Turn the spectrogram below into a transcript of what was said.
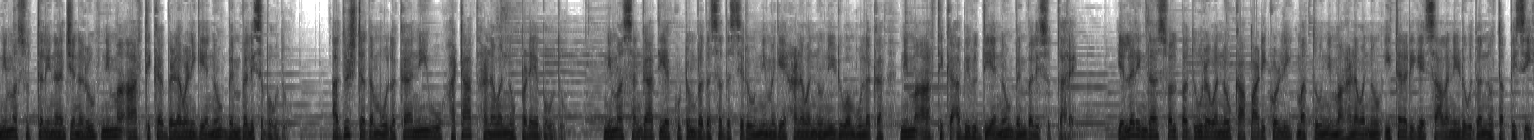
ನಿಮ್ಮ ಸುತ್ತಲಿನ ಜನರು ನಿಮ್ಮ ಆರ್ಥಿಕ ಬೆಳವಣಿಗೆಯನ್ನು ಬೆಂಬಲಿಸಬಹುದು. ಅದೃಷ್ಟದ ಮೂಲಕ ನೀವು ಹಠಾತ್ ಹಣವನ್ನು ಪಡೆಯಬಹುದು. ನಿಮ್ಮ ಸಂಗಾತಿಯ ಕುಟುಂಬದ ಸದಸ್ಯರು ನಿಮಗೆ ಹಣವನ್ನು ನೀಡುವ ಮೂಲಕ ನಿಮ್ಮ ಆರ್ಥಿಕ ಅಭಿವೃದ್ಧಿಯನ್ನು ಬೆಂಬಲಿಸುತ್ತಾರೆ. ಎಲ್ಲರಿಂದ ಸ್ವಲ್ಪ ದೂರವನ್ನು ಕಾಪಾಡಿಕೊಳ್ಳಿ ಮತ್ತು ನಿಮ್ಮ ಹಣವನ್ನು ಇತರರಿಗೆ ಸಾಲ ನೀಡುವುದನ್ನು ತಪ್ಪಿಸಿ.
